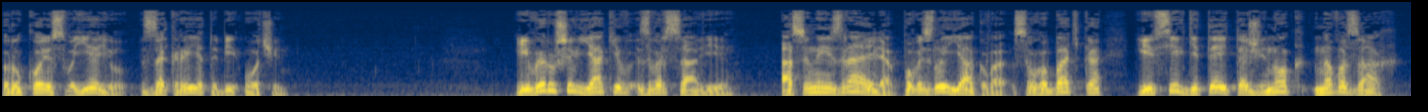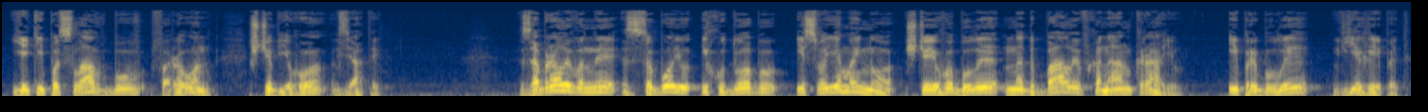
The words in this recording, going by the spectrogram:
рукою своєю закриє тобі очі. І вирушив Яків з Версавії, а сини Ізраїля повезли Якова, свого батька, і всіх дітей та жінок на возах, які послав був фараон, щоб його взяти. Забрали вони з собою і худобу, і своє майно, що його були надбали в Ханаан краю, і прибули в Єгипет.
